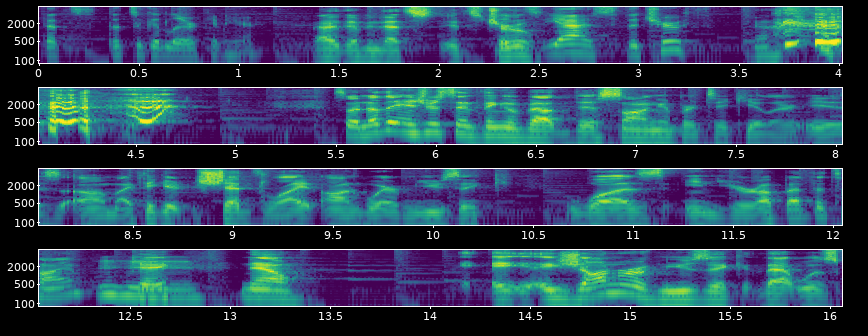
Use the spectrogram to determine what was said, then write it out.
That's that's a good lyric in here. I, I mean, that's it's true. It's- yeah, it's the truth. So another interesting thing about this song in particular is um, I think it sheds light on where music was in Europe at the time. Okay, now a, a genre of music that was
